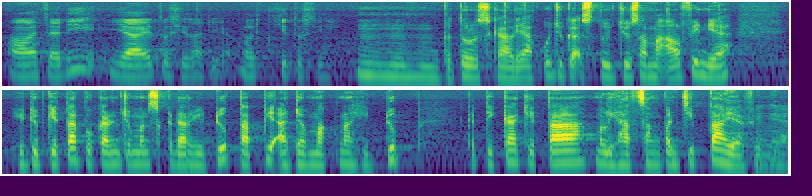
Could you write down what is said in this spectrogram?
Uh, jadi ya itu sih tadi ya, menurutku gitu sih. Hmm, hmm, hmm, betul sekali. Aku juga setuju sama Alvin ya. Hidup kita bukan cuma sekedar hidup, tapi ada makna hidup ketika kita melihat Sang Pencipta ya, Vin ya.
